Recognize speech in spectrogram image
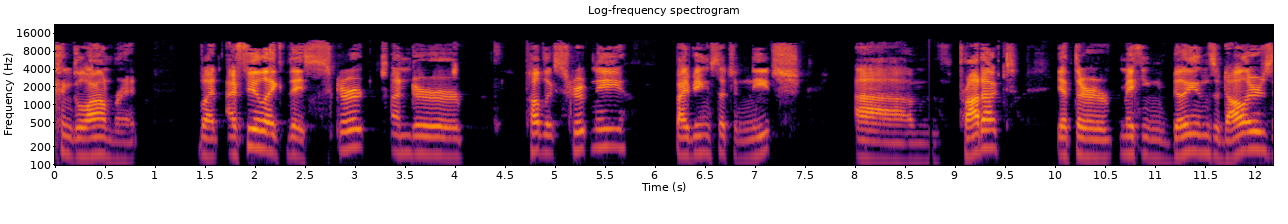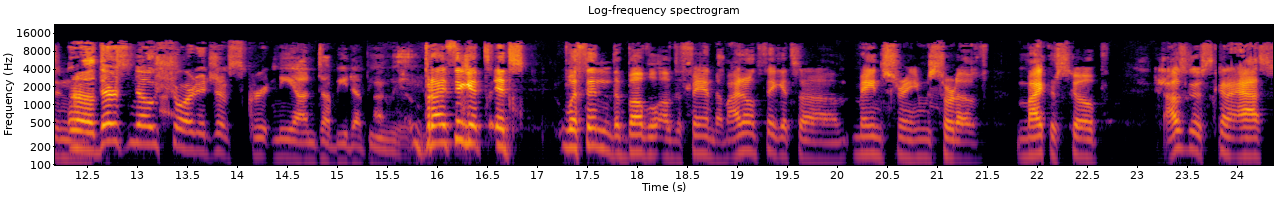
conglomerate, but I feel like they skirt under public scrutiny by being such a niche um, product. Yet they're making billions of dollars, and Uh, there's no shortage of scrutiny on WWE. but I think it's it's within the bubble of the fandom. I don't think it's a mainstream sort of microscope. I was just going to ask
